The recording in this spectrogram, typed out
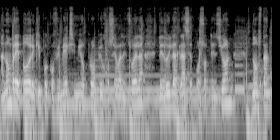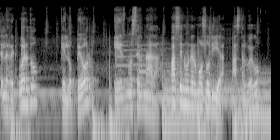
A nombre de todo el equipo de Cofimex y mío propio José Valenzuela, le doy las gracias por su atención. No obstante, les recuerdo que lo peor es no hacer nada. Pasen un hermoso día. Hasta luego.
